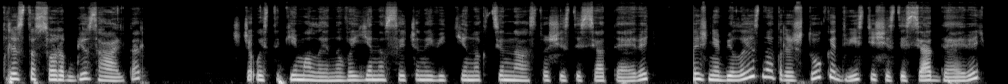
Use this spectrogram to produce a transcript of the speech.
340 бюзгальтер. Ще ось такий малиновий є насичений відтінок. Ціна 169. Нижня білизна 3 штуки 269.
